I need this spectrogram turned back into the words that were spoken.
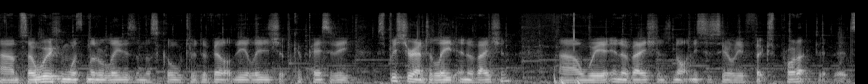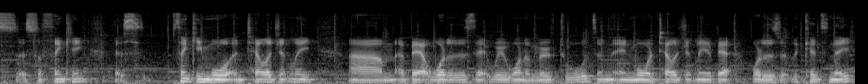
Um, so working with middle leaders in the school to develop their leadership capacity, especially around to lead innovation, uh, where innovation is not necessarily a fixed product, it's, it's the thinking, it's thinking more intelligently um, about what it is that we want to move towards and, and, more intelligently about what it is that the kids need.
